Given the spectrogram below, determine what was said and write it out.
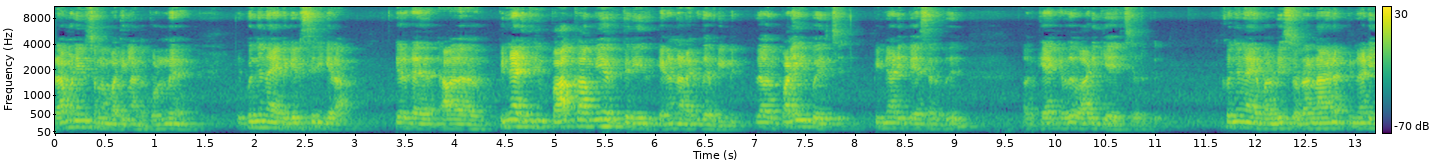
ரமணின்னு சொன்ன பார்த்தீங்களா அந்த பொண்ணு? கொஞ்சம் நான் கேட்டு சிரிக்கிறா. இவருக்கு பின்னாடி திரும்பி பார்க்காமையே அவருக்கு தெரியுது என்ன நடக்குது அப்படின்னு. இது அவர் பழகி போயிடுச்சு பின்னாடி பேசுறது அவர் கேட்குறது வாடிக்கை ஆயிடுச்சு அவருக்கு. கொஞ்சம் நான் மறுபடியும் சொல்கிறேன் நான் வேணால் பின்னாடி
